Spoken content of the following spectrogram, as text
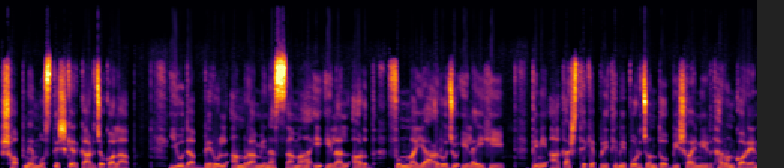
স্বপ্নে মস্তিষ্কের কার্যকলাপ। ইউদাব্বিরুল আমরা মিনাসামা ই ইলাল আর্দ সুম্মা রজু ইলাইহি। তিনি আকাশ থেকে পৃথিবী পর্যন্ত বিষয় নির্ধারণ করেন,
